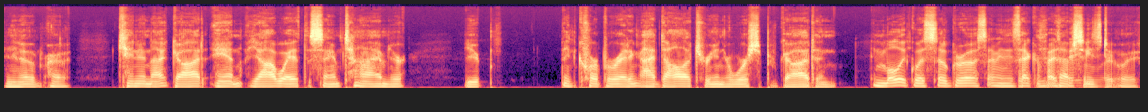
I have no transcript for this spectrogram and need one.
you know, a Canaanite God and Yahweh at the same time. You're, you're incorporating idolatry in your worship of God. And And Moloch was so gross. I mean, sacrificed babies. Absolutely.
